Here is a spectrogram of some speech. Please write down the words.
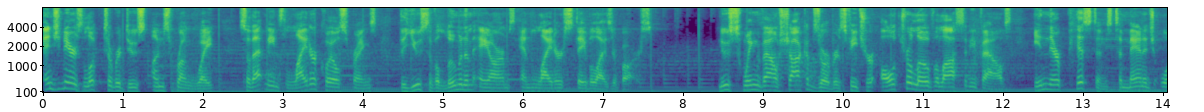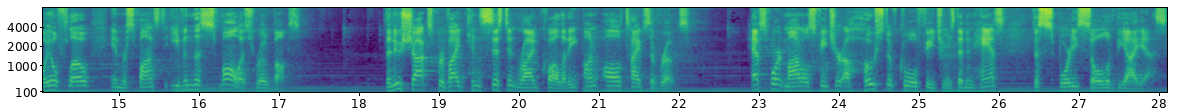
Engineers look to reduce unsprung weight, so that means lighter coil springs, the use of aluminum A-arms, and lighter stabilizer bars. New swing valve shock absorbers feature ultra low velocity valves in their pistons to manage oil flow in response to even the smallest road bumps. The new shocks provide consistent ride quality on all types of roads. F Sport models feature a host of cool features that enhance the sporty soul of the IS.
